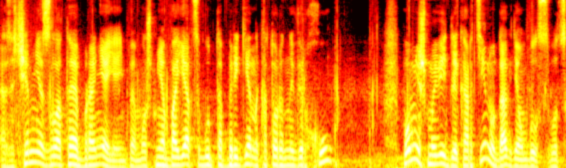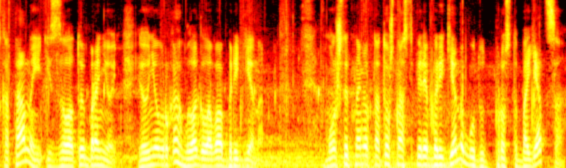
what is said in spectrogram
а зачем мне золотая броня? Я не понимаю. Может, меня боятся будут аборигены, которые наверху? Помнишь, мы видели картину, да, где он был с, вот с катаной и с золотой броней. И у него в руках была голова аборигена. Может, это намек на то, что нас теперь аборигены будут просто бояться?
